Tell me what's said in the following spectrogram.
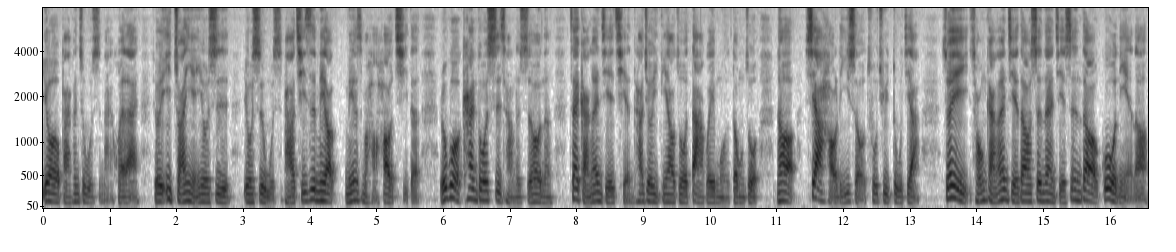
又百分之五十买回来，就一转眼又是又是五十趴。其实没有没有什么好好奇的。如果看多市场的时候呢，在感恩节前，他就一定要做大规模的动作，然后下好离手出去度假。所以从感恩节到圣诞节，甚至到过年啊，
